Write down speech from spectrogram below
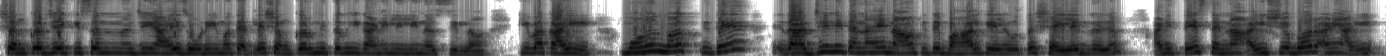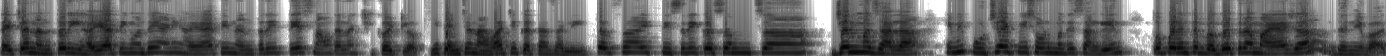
शंकर जय किसन जी आहे जोडी मग त्यातल्या शंकरनी तर ही गाणी लिहिली नसतील ना? किंवा काही. म्हणून मग तिथे राजींनी त्यांना हे नाव तिथे बहाल केलं होतं शैलेंद्र आणि तेच त्यांना आयुष्यभर आणि आयु त्याच्यानंतरही हयातीमध्ये आणि हयातीनंतरही तेच नाव त्यांना चिकटलं. ही त्यांच्या नावाची कथा झाली. तसं एक तिसरी कसमचा जन्म झाला. हे मी पुढच्या एपिसोडमध्ये सांगेन. तोपर्यंत बघत राहा मायाजा धन्यवाद.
